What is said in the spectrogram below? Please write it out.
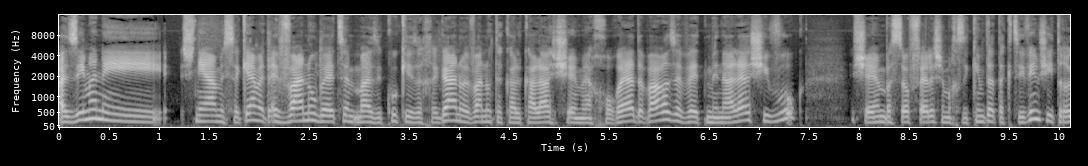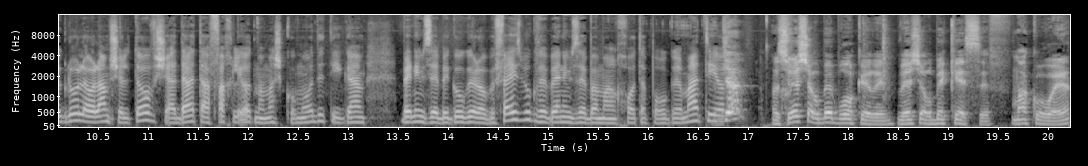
אז אם אני שנייה מסכמת, הבנו בעצם מה זה קוקיז, איך הגענו, הבנו את הכלכלה שמאחורי הדבר הזה, ואת מנהלי השיווק, שהם בסוף אלה שמחזיקים את התקציבים, שהתרגלו לעולם של טוב, שה data הפך להיות ממש commodity, גם בין אם זה בגוגל או בפייסבוק, ובין אם זה במערכות הפרוגרמטיות. כן, אז שיש הרבה ברוקרים ויש הרבה כסף, מה קורה?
